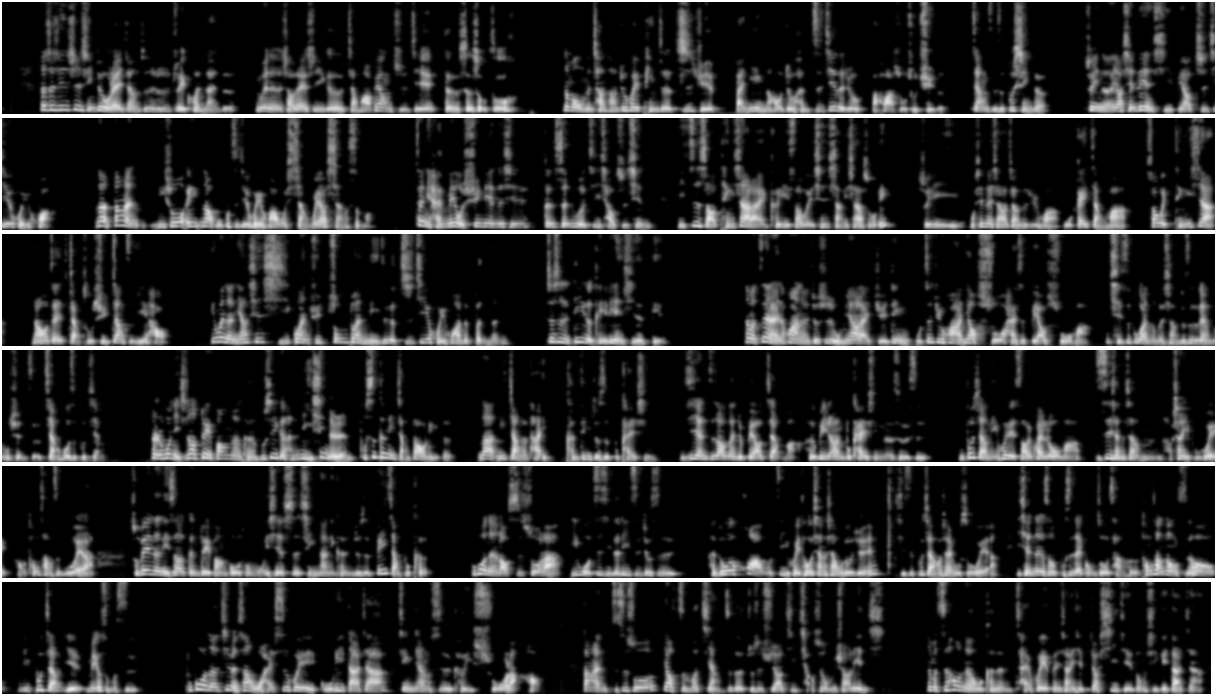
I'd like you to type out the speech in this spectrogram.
那这件事情对我来讲，真的就是最困难的，因为呢，小戴是一个讲话非常直接的射手座。那么，我们常常就会凭着直觉。反应，然后就很直接的就把话说出去了，这样子是不行的。所以呢，要先练习，不要直接回话。那当然，你说，哎，那我不直接回话，我想我要想什么？在你还没有训练那些更深入的技巧之前，你至少停下来，可以稍微先想一下，说，哎，所以我现在想要讲这句话，我该讲吗？稍微停一下，然后再讲出去，这样子也好。因为呢，你要先习惯去中断你这个直接回话的本能，这是第一个可以练习的点。那么再来的话呢，就是我们要来决定我这句话要说还是不要说嘛。其实不管怎么想，就是这两种选择，讲或是不讲。那如果你知道对方呢，可能不是一个很理性的人，不是跟你讲道理的，那你讲了他肯定就是不开心。你既然知道，那你就不要讲嘛，何必让人不开心呢？是不是？你不讲你会少一块肉吗？仔细想想，嗯，好像也不会。好，通常是不会啦。除非呢，你是要跟对方沟通某一些事情，那你可能就是非讲不可。不过呢，老实说啦，以我自己的例子，就是很多话我自己回头想想，我都觉得，哎，其实不讲好像也无所谓啊。以前那个时候不是在工作场合，通常那种时候你不讲也没有什么事。不过呢，基本上我还是会鼓励大家尽量是可以说啦。好，当然只是说要怎么讲，这个就是需要技巧，所以我们需要练习。那么之后呢，我可能才会分享一些比较细节的东西给大家。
